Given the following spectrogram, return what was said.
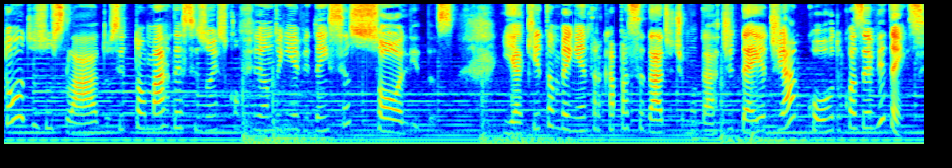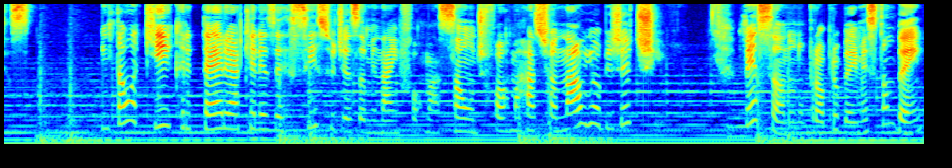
todos os lados e tomar decisões confiando em evidências sólidas. E aqui também entra a capacidade de mudar de ideia de acordo com as evidências. Então, aqui, critério é aquele exercício de examinar a informação de forma racional e objetiva, pensando no próprio bem, mas também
